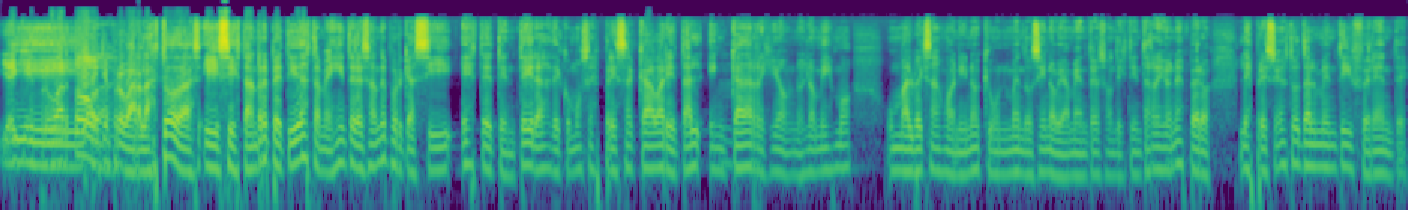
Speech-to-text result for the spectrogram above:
y hay que probar todas. Hay que probarlas todas. Y si están repetidas también es interesante porque así este, te enteras de cómo se expresa cada varietal en mm. cada región. No es lo mismo un Malbec sanjuanino que un mendocino, obviamente son distintas regiones, pero la expresión es totalmente diferente.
